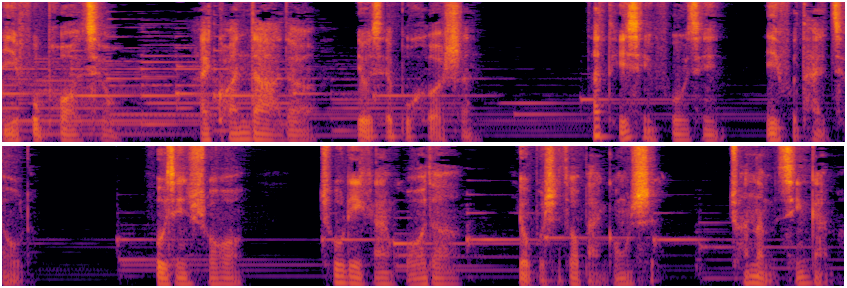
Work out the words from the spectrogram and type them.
衣服破旧，还宽大的有些不合身。他提醒父亲衣服太旧了。父亲说：“出力干活的又不是坐办公室，穿那么新干嘛？”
